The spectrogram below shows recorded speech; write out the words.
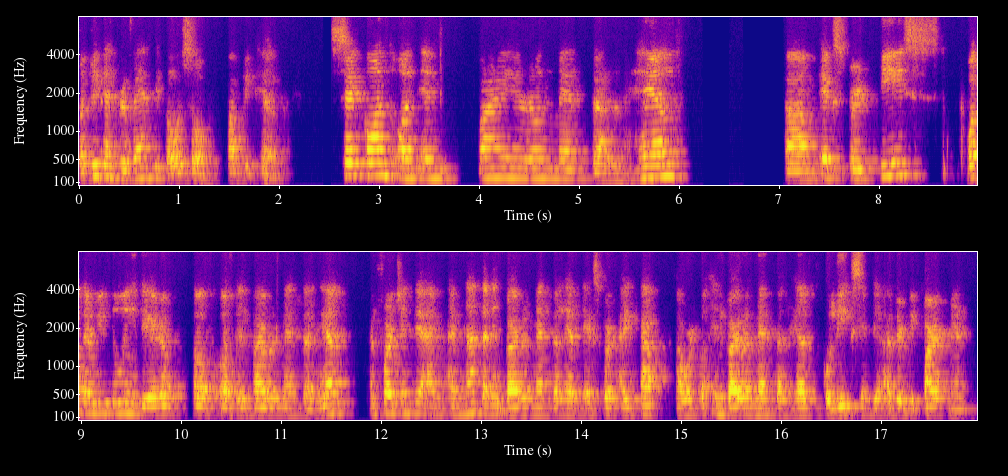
but we can prevent it also, public health. Second, on environmental health, um, expertise, what are we doing in the area of, of environmental health? Unfortunately, I'm, I'm not an environmental health expert. I tap our environmental health colleagues in the other department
